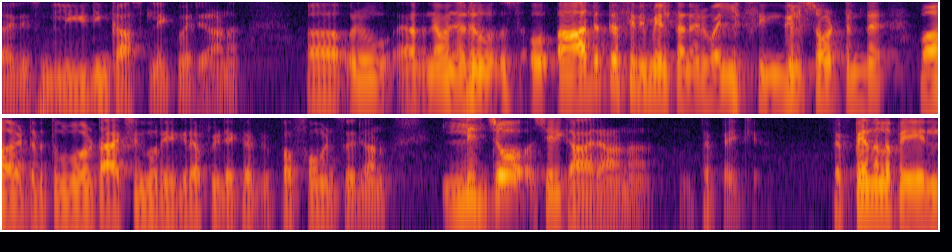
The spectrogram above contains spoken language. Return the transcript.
ഡയറീസിന്റെ ലീഡിങ് കാസ്റ്റിലേക്ക് വരികയാണ്. ഒരു ഒരു ആദ്യത്തെ സിനിമയിൽ തന്നെ ഒരു വലിയ സിംഗിൾ ഷോട്ടിന്റെ ഭാഗമായിട്ട് ത്രൂ ഔട്ട് ആക്ഷൻ കൊറിയോഗ്രാഫിയുടെ ഒക്കെ പെർഫോമൻസ് വരികയാണ്. ലിജോ ശരിക്കും ആരാണ്? പെപ്പയ്ക്ക്. പെപ്പെ എന്നുള്ള പേരിൽ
